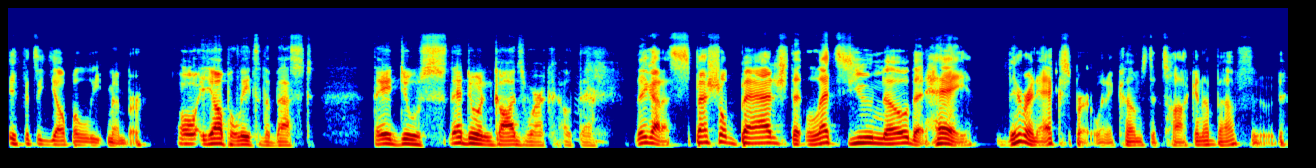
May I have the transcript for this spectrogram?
if it's a Yelp Elite member. Oh, Yelp Elite's are the best. They do they're doing God's work out there. They got a special badge that lets you know that hey, they're an expert when it comes to talking about food.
